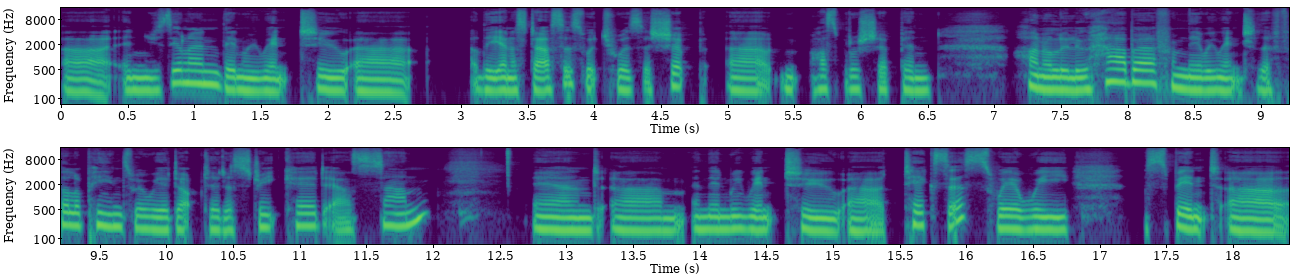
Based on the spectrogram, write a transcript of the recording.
uh, in New Zealand. Then we went to uh, the Anastasis, which was a ship, uh, hospital ship in Honolulu Harbor. From there, we went to the Philippines, where we adopted a street kid, our son, and um, and then we went to uh, Texas, where we spent uh,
